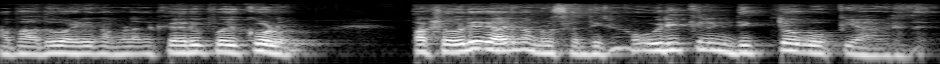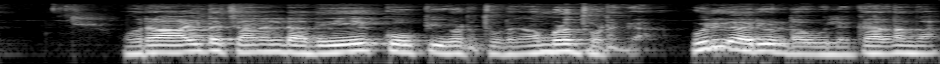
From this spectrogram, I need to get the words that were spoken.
അപ്പോൾ അതുവഴി നമ്മൾ നമ്മളങ്ങ് കയറിപ്പോയിക്കോളും. പക്ഷെ ഒരു കാര്യം നമ്മൾ ശ്രദ്ധിക്കണം. ഒരിക്കലും ഡിക്റ്റോ കോപ്പി ആവരുത്. ഒരാളുടെ ചാനലിന്റെ അതേ കോപ്പി ഇവിടെ തുടങ്ങുക. നമ്മളും തുടങ്ങുക. ഒരു കാര്യം ഉണ്ടാവില്ല. കാരണം എന്താ?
